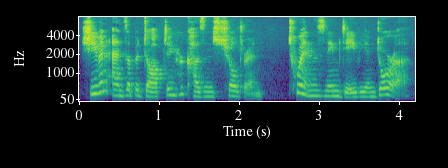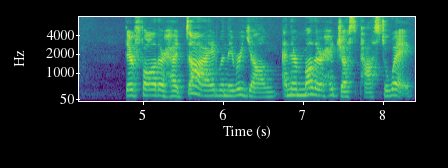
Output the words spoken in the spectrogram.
She even ends up adopting her cousin's children, twins named Davy and Dora. Their father had died when they were young, and their mother had just passed away.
